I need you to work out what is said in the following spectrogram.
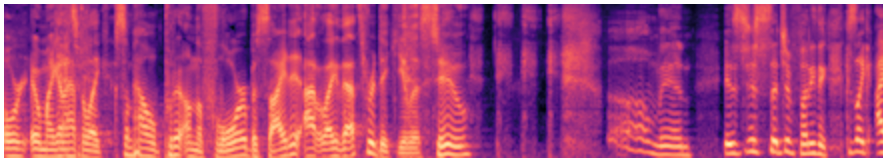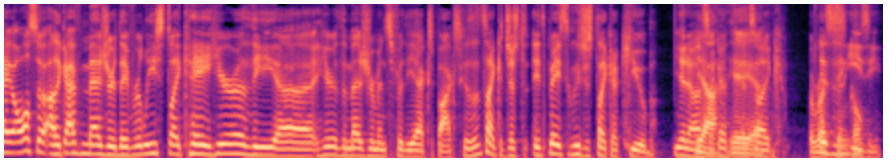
or, or am I gonna have to like somehow put it on the floor beside it? I, like that's ridiculous too. Oh man, it's just such a funny thing because like I also like I've measured. They've released like, hey, here are the uh, here are the measurements for the Xbox because it's like just it's basically just like a cube. You know, it's Yeah, like a, yeah, it's yeah. like A this is easy.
